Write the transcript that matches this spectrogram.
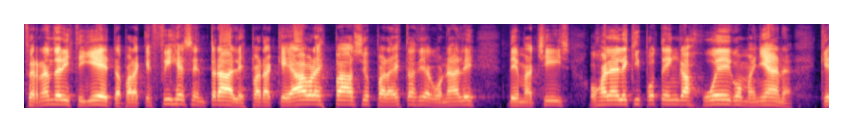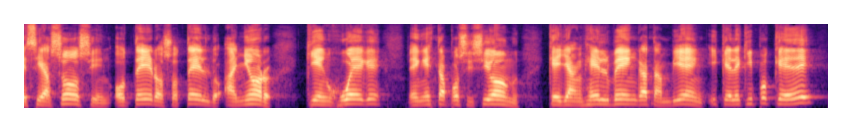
Fernando Aristigueta, para que fije centrales, para que abra espacios para estas diagonales de Machís. Ojalá el equipo tenga juego mañana, que se asocien Otero, Soteldo, Añor, quien juegue en esta posición, que Yangel venga también y que el equipo quede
